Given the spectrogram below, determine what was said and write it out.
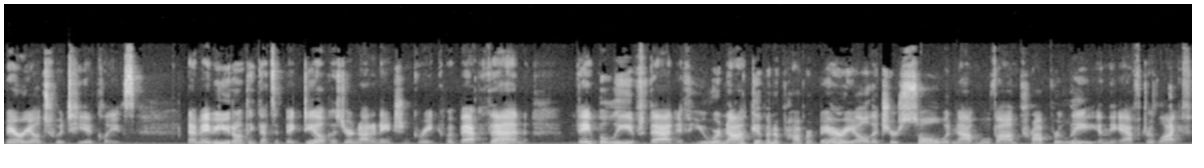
burial to Eteocles. Now, maybe you don't think that's a big deal because you're not an ancient Greek, but back then, they believed that if you were not given a proper burial, that your soul would not move on properly in the afterlife.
